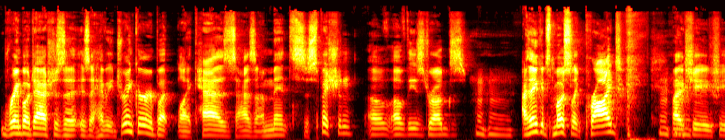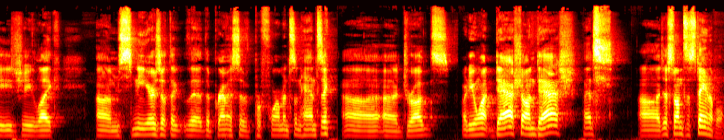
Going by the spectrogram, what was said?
Rainbow Dash is a is a heavy drinker, but like has has an immense suspicion of of these drugs. Mhm. I think it's mostly pride. like she she she like um, sneers at the, the, the premise of performance enhancing uh, uh, drugs. Or do you want dash on dash? That's uh, just unsustainable.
